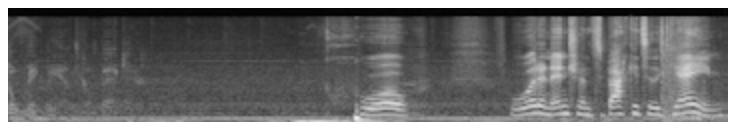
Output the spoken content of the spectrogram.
Don't make me have to come back here. Whoa. What an entrance back into the game.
